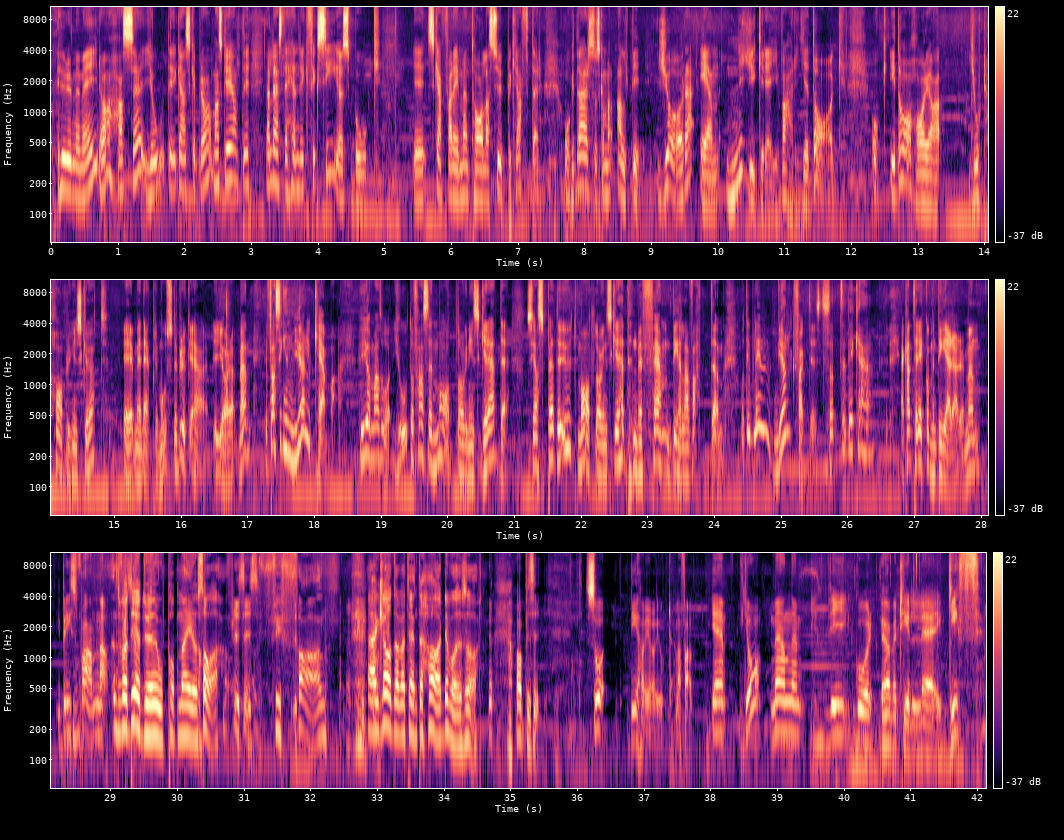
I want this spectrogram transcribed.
hur är det med mig då? Hasse? Jo, det är ganska bra. Man ska ju alltid... Jag läste Henrik Fexeus bok eh, Skaffa dig mentala superkrafter. Och där så ska man alltid göra en ny grej varje dag. Och idag har jag gjort havregrynsgröt Eh, med en äppelmos. Det brukar jag göra. Men det fanns ingen mjölk hemma. Hur gör man då? Jo, då fanns en matlagningsgrädde. Så jag spädde ut matlagningsgrädden med fem delar vatten. Och det blev mjölk faktiskt. Så det kan jag kan inte rekommendera det, men i brist på annat. Det var det du ropade på mig och sa? Ja, precis. Fy fan. Jag är glad över att jag inte hörde vad du sa. Ja, precis. Så det har jag gjort i alla fall. Eh, ja, men eh, vi går över till GIF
